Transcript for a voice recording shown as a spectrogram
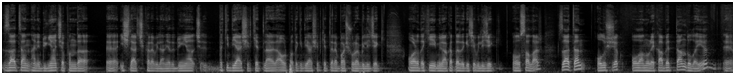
zaten hani dünya çapında e, işler çıkarabilen ya da dünyadaki diğer şirketlerde Avrupa'daki diğer şirketlere başvurabilecek oradaki mülakatları da geçebilecek olsalar zaten oluşacak olan o rekabetten dolayı e,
